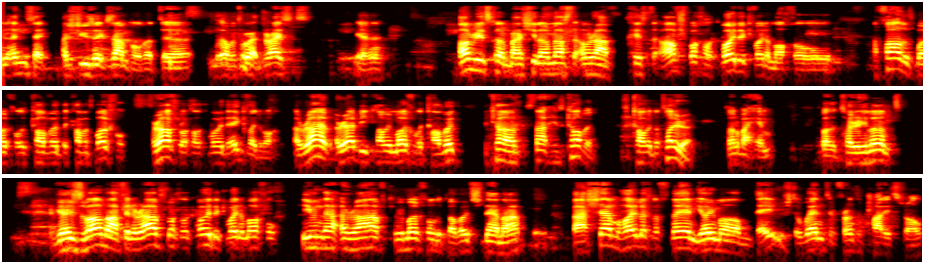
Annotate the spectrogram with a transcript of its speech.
didn't say, I just use an example, but uh, no, we're talking about the derices. Yeah. Amr Yitzchak Bar Rav. Chisda Machol. A father's Michael is covered, the covered Michael. A Rav Machol. A Rab, a Michael covered because it's not his covered. It's covered the Torah. It's not about him. It's about the Torah he learned. Even that Arav can be Michael the covered. Shnema. Hoylech Lefneim Yoimam. They used to went in front of Klal Yisrael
